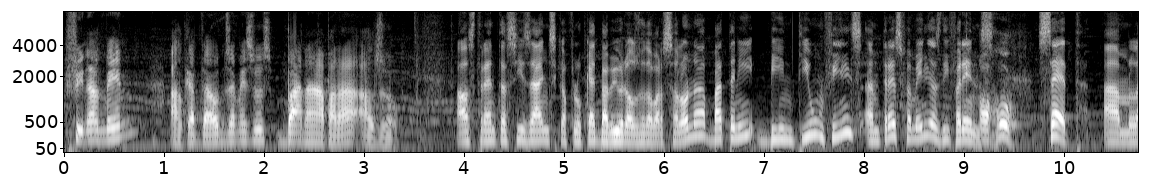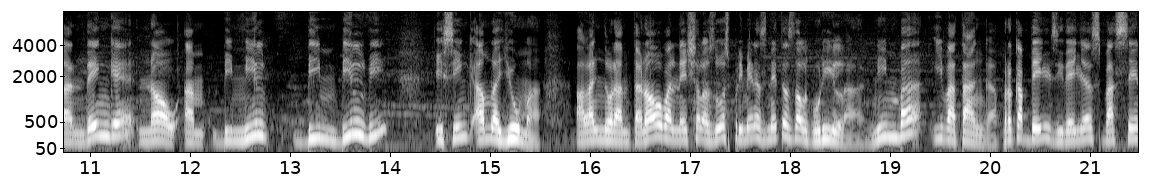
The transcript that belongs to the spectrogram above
Finalment, al cap de 11 mesos, va anar a parar al zoo. Als 36 anys que Floquet va viure al Zoo de Barcelona, va tenir 21 fills amb tres femelles diferents. Ojo! 7 amb l'Endengue, 9 amb Bimil, Bimbilbi i 5 amb la Yuma. A l'any 99 van néixer les dues primeres netes del goril·la, Nimba i Batanga, però cap d'ells i d'elles va ser,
